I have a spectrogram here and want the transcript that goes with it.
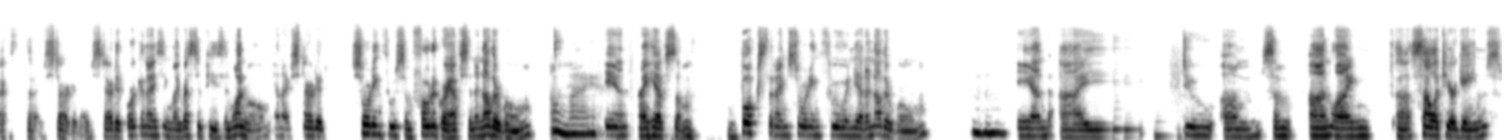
that I've started. I've started organizing my recipes in one room, and I've started sorting through some photographs in another room. Oh my. And I have some books that I'm sorting through in yet another room. Mhm. And I do um, some online uh, solitaire games,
